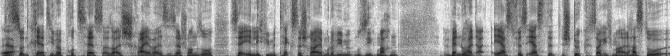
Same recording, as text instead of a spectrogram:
das ja. ist so ein kreativer Prozess, also als Schreiber ist es ja schon so, ist ja ähnlich wie mit Texte schreiben oder wie mit Musik machen, wenn du halt erst fürs erste Stück, sag ich mal, hast du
